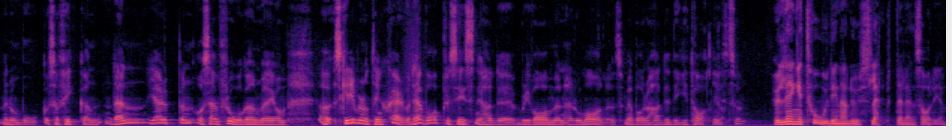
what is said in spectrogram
med någon bok. Och så fick han den hjälpen och sen frågade han mig om, "Ja, skriver du någonting själv? Och det här var precis när jag hade blivit av med den här romanen som jag bara hade digitalt. Alltså. Hur länge tog det innan du släppte den sorgen?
